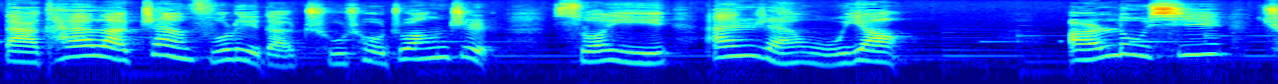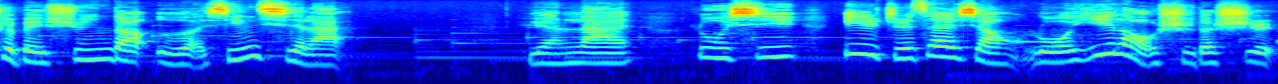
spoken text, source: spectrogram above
打开了战俘里的除臭装置，所以安然无恙。而露西却被熏得恶心起来。原来露西一直在想罗伊老师的事，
